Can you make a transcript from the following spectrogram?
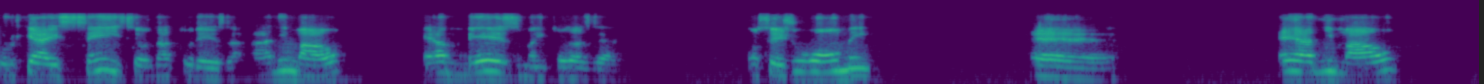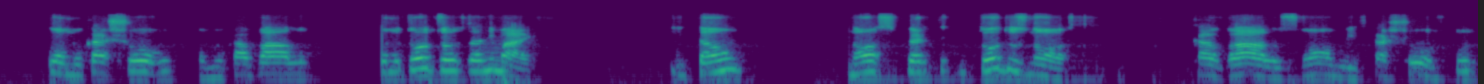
Porque a essência ou natureza animal é a mesma em todas elas. Ou seja, o homem é, é animal como o cachorro, como o cavalo, como todos os outros animais. Então, nós todos nós, cavalos, homens, cachorros, tudo,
